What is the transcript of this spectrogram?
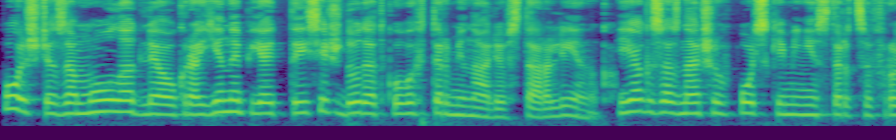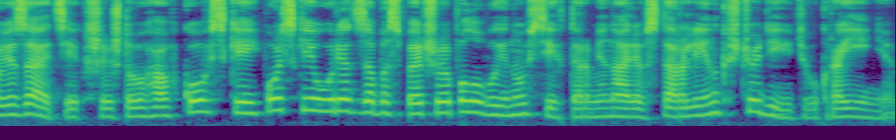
Польща замовила для України 5 тисяч додаткових терміналів Starlink. Як зазначив польський міністр цифровізації Кшиштоф Гавковський, польський уряд забезпечує половину всіх терміналів Starlink, що діють в Україні.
